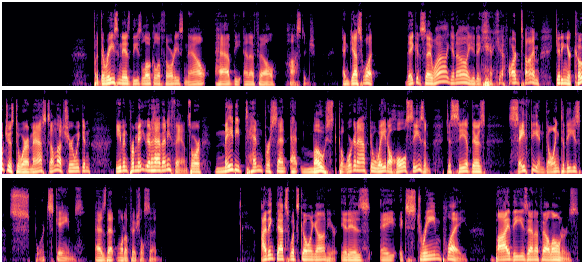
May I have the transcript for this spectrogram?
But the reason is these local authorities now have the NFL hostage. And guess what? They could say, well, you know, you, have a hard time getting your coaches to wear masks. I'm not sure we can even permit you to have any fans, or maybe 10% at most. But we're going to have to wait a whole season to see if there's safety in going to these sports games, as that one official said. I think that's what's going on here. It is a extreme play by these NFL owners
